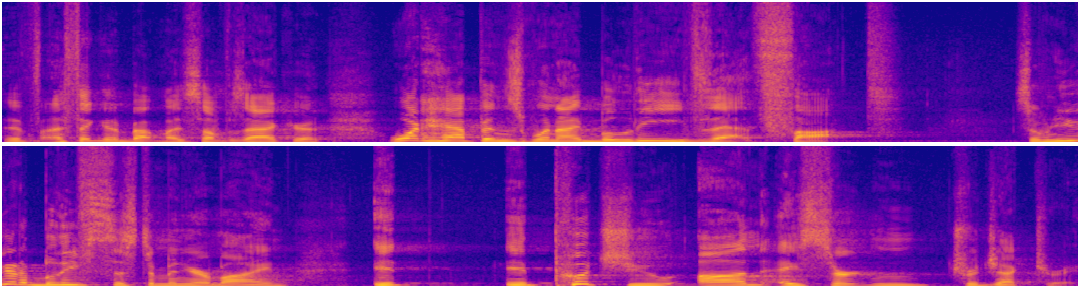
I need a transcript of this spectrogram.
If I'm thinking about myself is accurate, what happens when I believe that thought? So when you get a belief system in your mind, it it puts you on a certain trajectory,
